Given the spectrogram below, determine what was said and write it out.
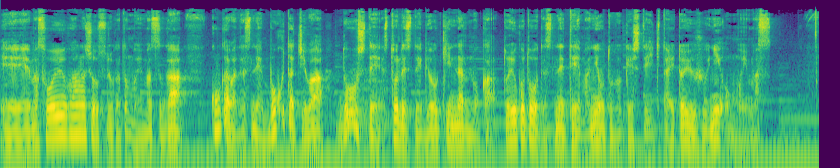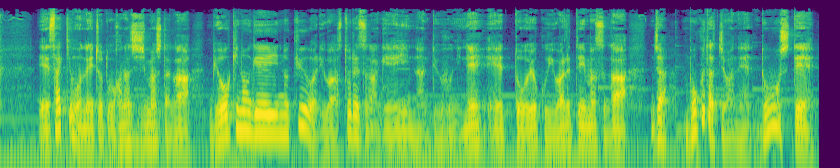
えー、まあ、そういう話をする方もいますが、今回はですね、僕たちはどうしてストレスで病気になるのかということをですね、テーマにお届けしていきたいというふうに思います。えー、さっきもねちょっとお話ししましたが病気の原因の9割はストレスが原因なんていうふうにね、えー、っとよく言われていますがじゃあ僕たちはねどうして、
